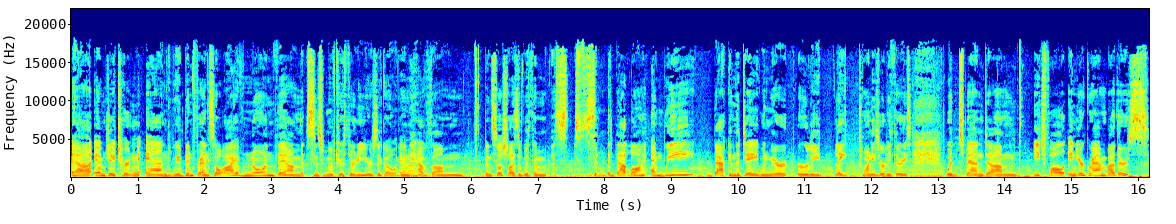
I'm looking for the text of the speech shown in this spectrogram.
Uh, MJ Turton, and we've been friends. So I've known them since we moved here 30 years ago, and have um, been socializing with them s- s- that long. And we, back in the day when we were early, late 20s, early 30s, would spend um, each fall in your grandmother's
